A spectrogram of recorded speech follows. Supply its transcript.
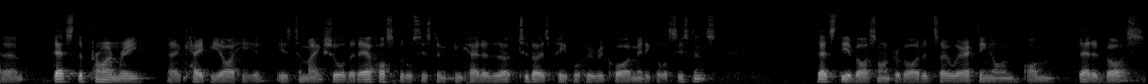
Um, that's the primary uh, KPI here, is to make sure that our hospital system can cater to- those people who require medical assistance. That's the advice I'm provided, so we're acting on, on that advice.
